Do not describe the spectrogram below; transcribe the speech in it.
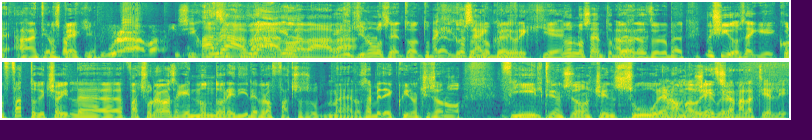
Eh, avanti allo specchio. Si curava. si Si Ah, si curava, che lavava? E oggi non lo sento tanto Ma bello, dottor Roberto. quelle orecchie? Non lo sento bene, Allora. dottor Roberto. Invece io, sai che col fatto che c'ho il faccio una cosa che non dovrei dire, però faccio su eh, lo sapete che qui non ci sono filtri, non ci sono censure, no, No, Maurizio? quella malattia lì.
